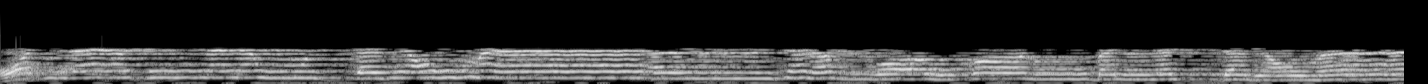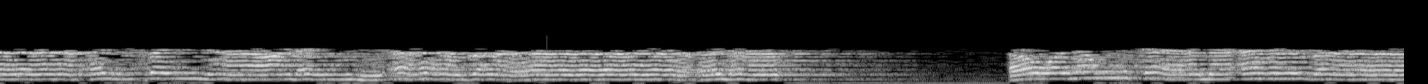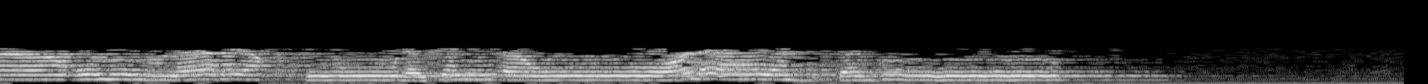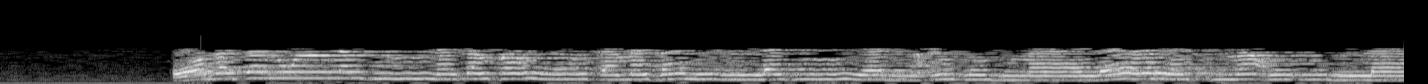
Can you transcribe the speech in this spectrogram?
وَإِذَا قِيلَ مَا أَنزَلَ اللَّهُ قَالُوا بَلْ نَتَّبِعُ مَا يَعْقِلُونَ شَيْئًا وَلَا يَهْتَدُونَ. وَمَثَلُ الَّذِينَ كَفَرُوا كَمَثَلِ الَّذِي يَنْعِقُ بِمَا لَا يَسْمَعُ إِلَّا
